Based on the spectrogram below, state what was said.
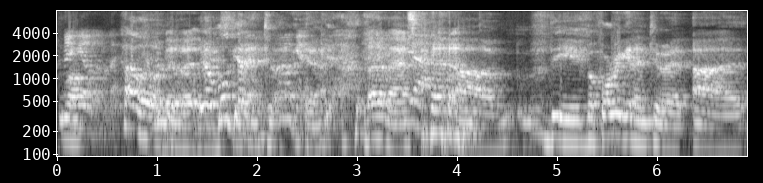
Maybe Well, a little bit. A little bit of it. yeah, we'll get into it. We'll get yeah. into it. Let him ask. Um, The before we get into it, uh,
